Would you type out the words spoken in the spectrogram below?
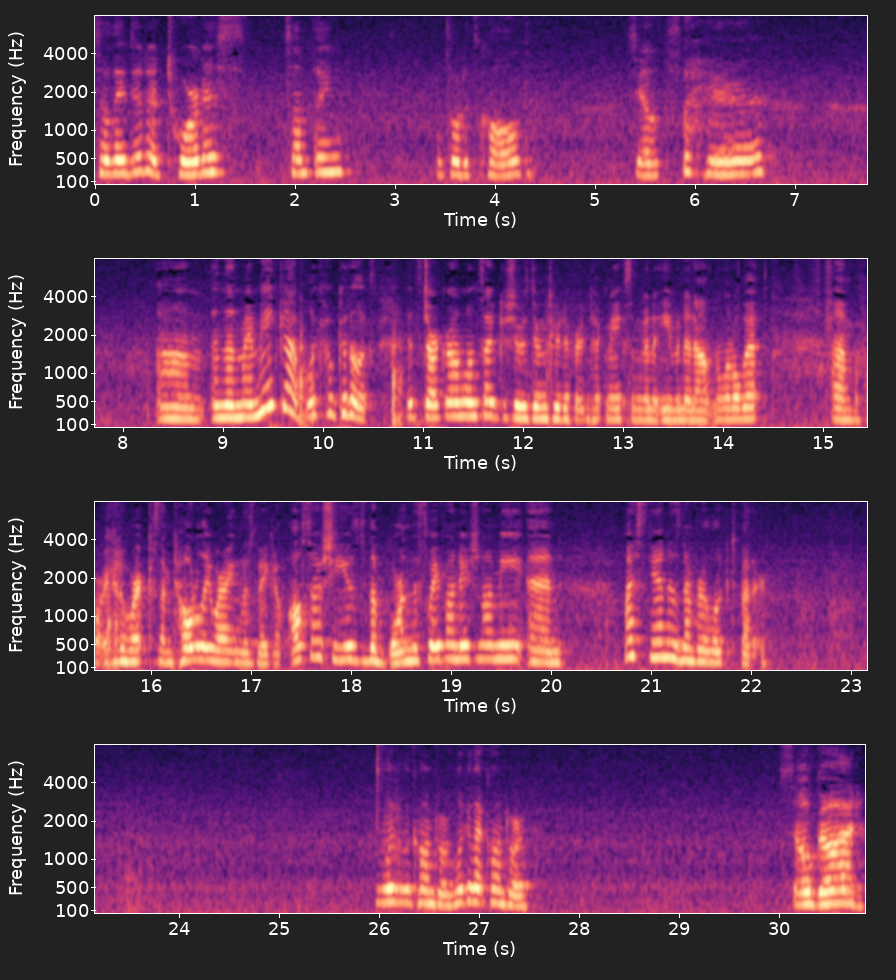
So they did a tortoise something. That's what it's called. So yeah, that's the hair. Um, and then my makeup. Look how good it looks. It's darker on one side because she was doing two different techniques. I'm gonna even it out in a little bit um, before I go to work because I'm totally wearing this makeup. Also, she used the Born This Way foundation on me, and my skin has never looked better. Look at the contour. Look at that contour. So good.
